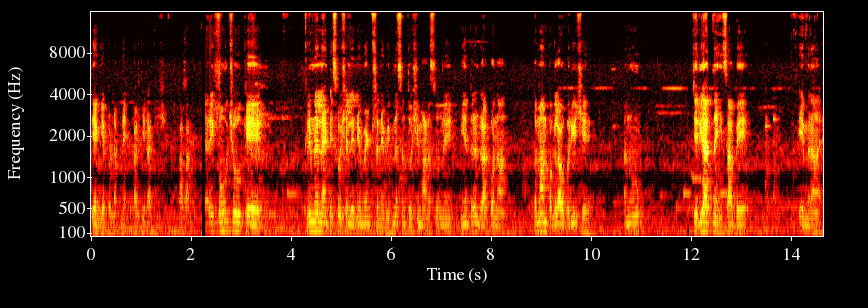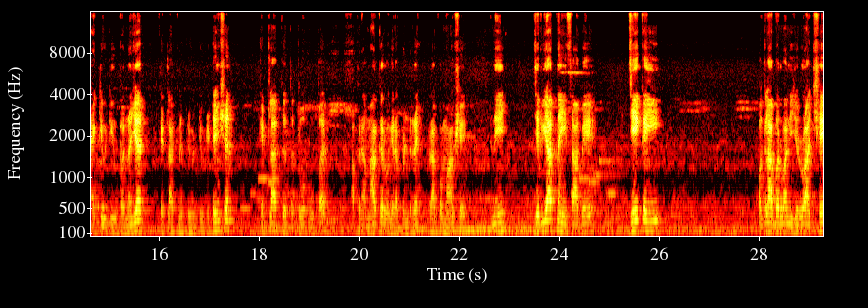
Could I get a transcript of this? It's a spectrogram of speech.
તે અંગે પણ આપણે કાળજી રાખીશું. આભાર. ત્યારે કહું છું કે ક્રિમિનલ એન્ટી સોશિયલ એલિમેન્ટ્સ અને વિઘ્ન સંતોષી માણસોને નિયંત્રણ રાખવાના તમામ પગલાઓ ભર્યું છે. આનું જરૂરિયાતના હિસાબે એમના એક્ટિવિટી ઉપર નજર, કેટલાકને પ્રિવેન્ટિવ ડિટેન્શન કેટલાક તત્વો ઉપર આપણા માર્કર વગેરે પણ રાખવામાં આવશે. અને જરૂરિયાતના હિસાબે જે કંઈ પગલાં ભરવાની જરૂરિયાત છે.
